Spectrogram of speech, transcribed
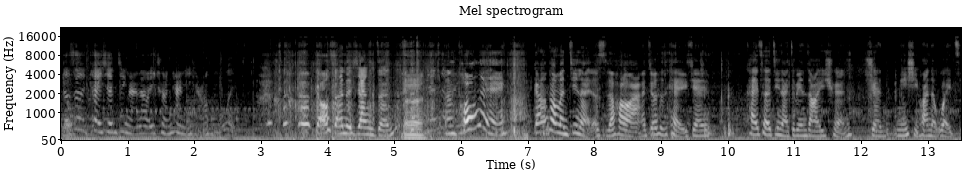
就是可以先进来绕一圈，看你想要什么位置。高山的象征，嗯，很蓬哎、刚刚他们进来的时候啊，就是可以先开车进来这边绕一圈，选你喜欢的位置，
